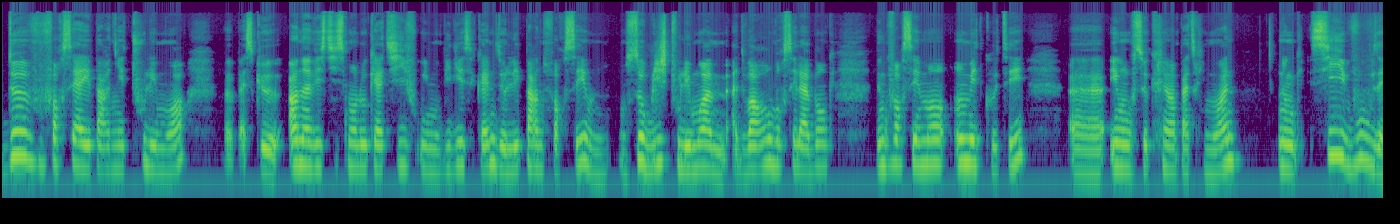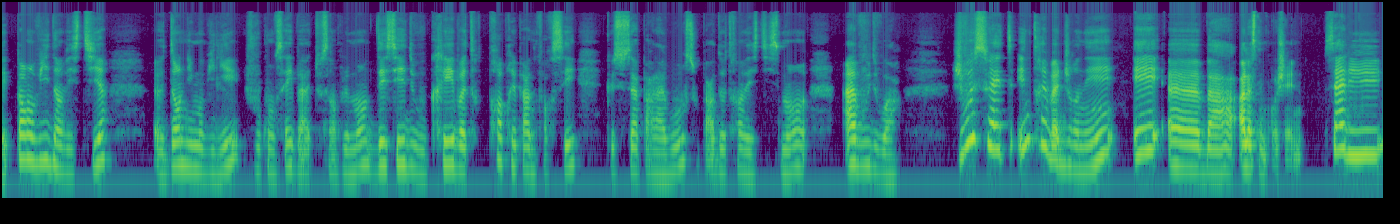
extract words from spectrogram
de vous forcer à épargner tous les mois, euh, parce qu'un investissement locatif ou immobilier, c'est quand même de l'épargne forcée. On, s'oblige tous les mois à, devoir rembourser la banque. Donc forcément, on met de côté euh, et on se crée un patrimoine. Donc si vous, vous n'avez pas envie d'investir euh, dans l'immobilier, je vous conseille bah, tout simplement d'essayer de vous créer votre propre épargne forcée, que ce soit par la bourse ou par d'autres investissements. À vous de voir. Je vous souhaite une très bonne journée et bah, à la semaine prochaine. Salut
